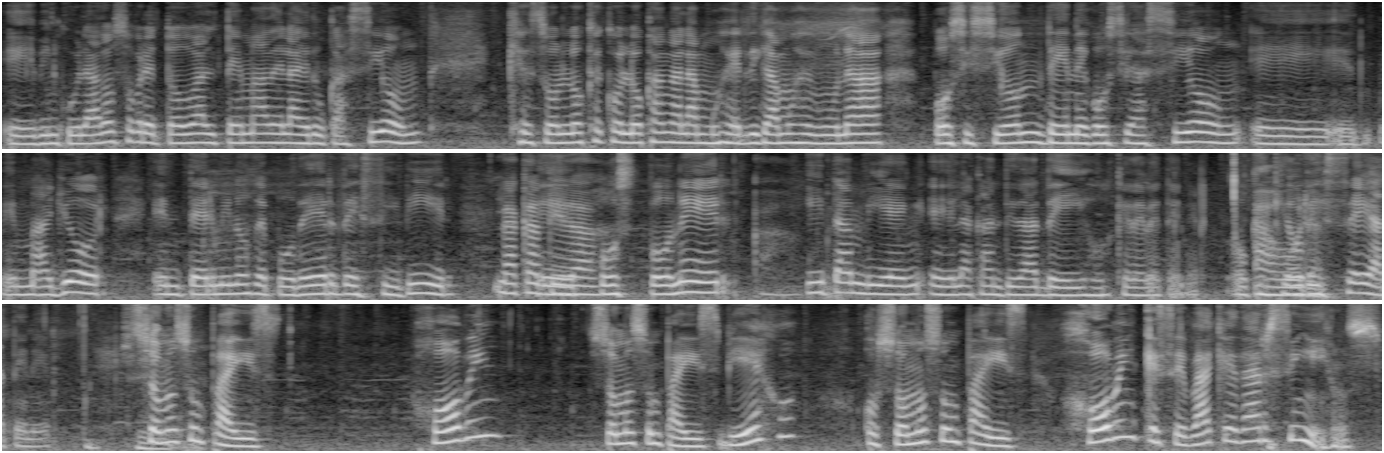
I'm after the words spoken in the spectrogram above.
eh, vinculados sobre todo al tema de la educación que son los que colocan a la mujer, digamos, en una posición de negociación eh, eh, mayor en términos de poder decidir La cantidad. eh, posponer y también eh, la cantidad de hijos que debe tener o que, que Ahora. desea tener. ¿Somos un país joven? ¿Somos un país viejo? ¿O somos un país joven que se va a quedar sin hijos?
